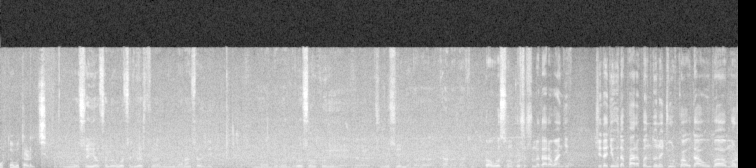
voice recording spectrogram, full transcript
ورته وتړل شي. اوس یو سل او اووه څلوېښت ملي باران شوی دی، نو د درو سوو پورې چې وشي نو بره کال ادا کړي. اوس هم کوښښونه دا روان دي چې د دېو دپاره بندونه جوړ کړو او دا اوبه موږ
